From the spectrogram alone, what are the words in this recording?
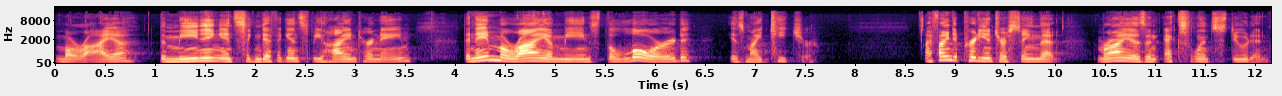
Mariah, the meaning and significance behind her name, the name Mariah means the Lord is my teacher. I find it pretty interesting that Mariah is an excellent student,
